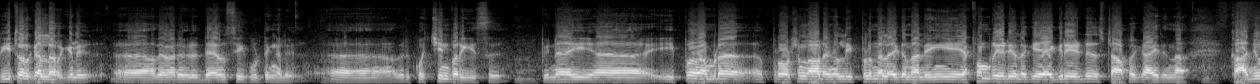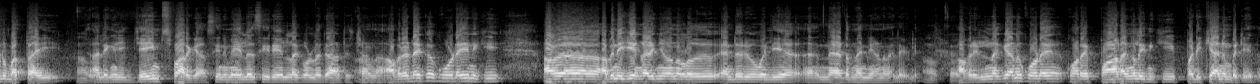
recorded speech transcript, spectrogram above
പീറ്റർ കല്ലറക്കൽ അതേപോലെ ഒരു ദേവസി കുട്ടിങ്ങൽ ഒരു അതൊരു കൊച്ചിൻ പറീസ് പിന്നെ ഇപ്പോൾ ഇപ്പൊ നമ്മുടെ പ്രൊഫഷണൽ നാടകങ്ങളിൽ ഇപ്പോഴും നിലനിൽക്കുന്ന അല്ലെങ്കിൽ എഫ് എം റേഡിയോയിലൊക്കെ എ ഗ്രേഡ് സ്റ്റാഫൊക്കെ ആയിരുന്ന കാഞ്ഞൂർ മത്തായി അല്ലെങ്കിൽ ജെയിംസ് പാർഗ സിനിമയിലെ സീരിയലിലൊക്കെ ഉള്ള ഒരു ആർട്ടിസ്റ്റാണ് അവരുടെയൊക്കെ കൂടെ എനിക്ക് അഭിനയിക്കാൻ കഴിഞ്ഞു എന്നുള്ളത് എന്റെ ഒരു വലിയ നേട്ടം തന്നെയാണ് നിലവിൽ അവരിൽ നിന്നൊക്കെയാണ് കൂടെ കുറെ പാഠങ്ങൾ എനിക്ക് പഠിക്കാനും പറ്റിയത്.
